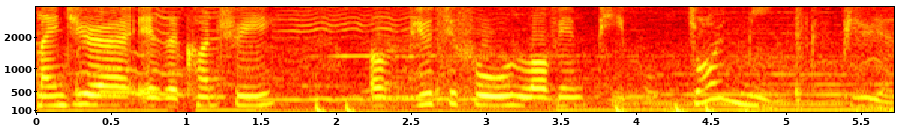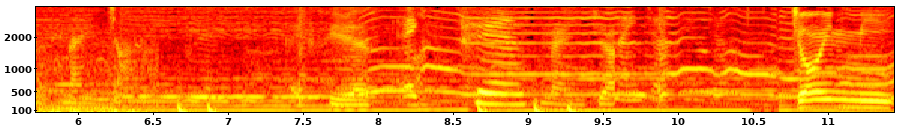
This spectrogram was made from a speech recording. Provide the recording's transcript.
Nigeria is a country of beautiful, loving people. Join me experience Nigeria. Experience. Experience Niger. Niger. Join me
